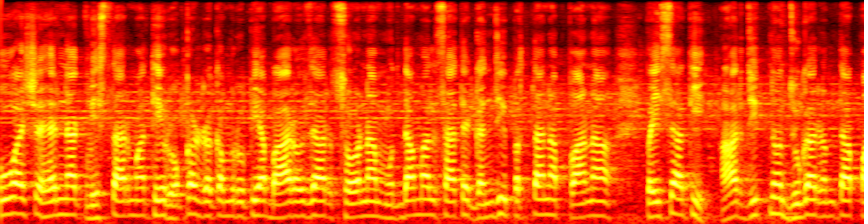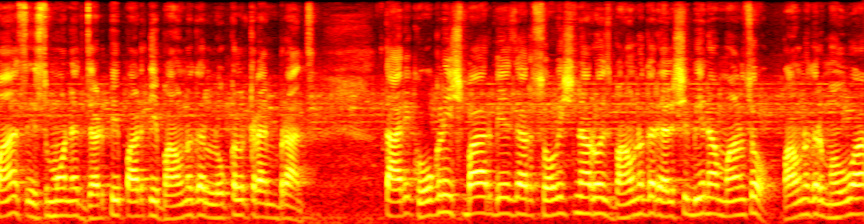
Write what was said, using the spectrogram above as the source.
મહુવા શહેરના વિસ્તારમાંથી રોકડ રકમ રૂપિયા બાર હજાર સોના મુદ્દામાલ સાથે ગંજી પત્તાના પાના પૈસાથી હારજીતનો જુગાર રમતા પાંચ ઇસમોને ઝડપી પાડતી ભાવનગર લોકલ ક્રાઇમ બ્રાન્ચ. તારીખ ઓગણીસ બાર બે હજાર ચોવીસના રોજ ભાવનગર એલસીબીના માણસો Bhavnagar Mahuva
